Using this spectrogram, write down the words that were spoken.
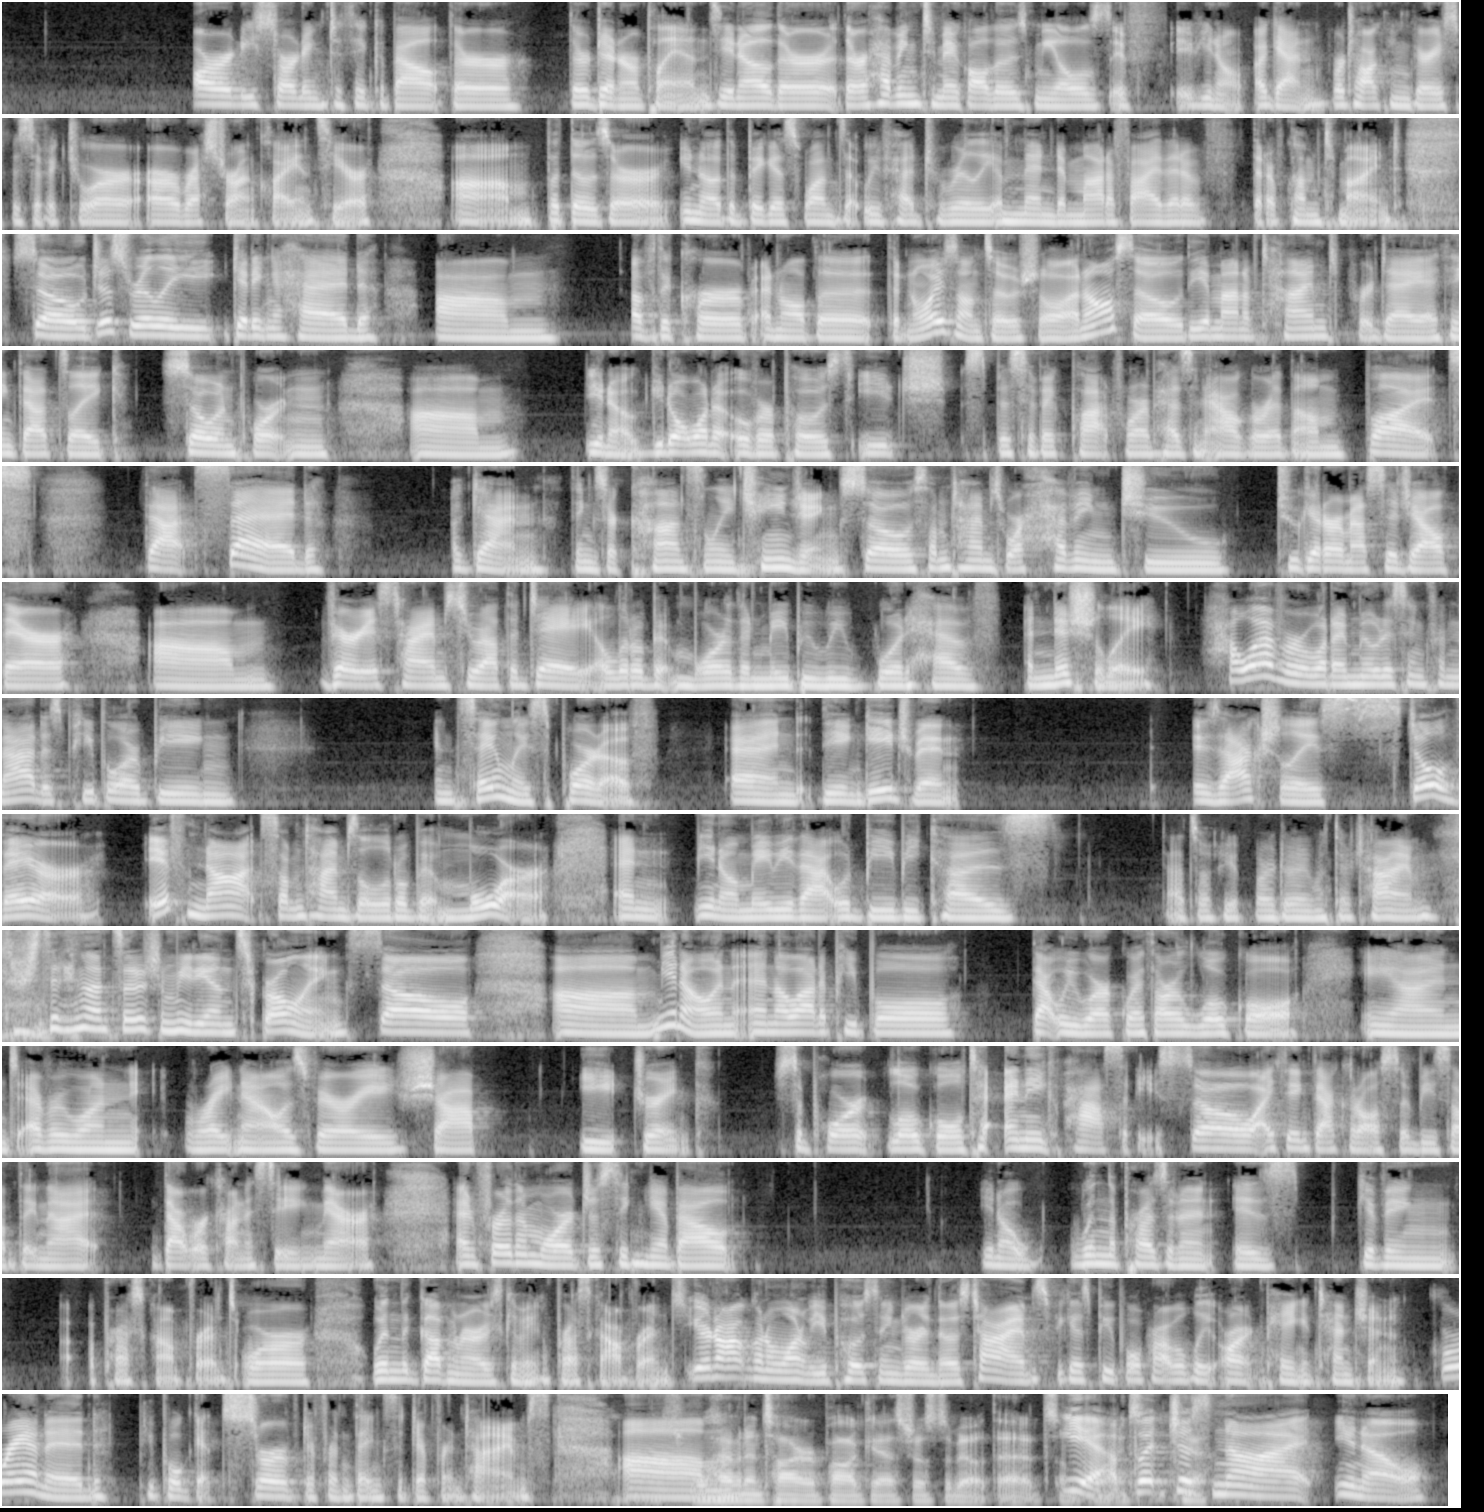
already starting to think about their their dinner plans. You know, they're they're having to make all those meals. If, if you know, again, we're talking very specific to our, our restaurant clients here, um, but those are you know the biggest ones that we've had to really amend and modify that have that have come to mind. So just really getting ahead. Um, of the curve and all the the noise on social and also the amount of times per day i think that's like so important um, you know you don't want to overpost each specific platform has an algorithm but that said again, things are constantly changing. So sometimes we're having to to get our message out there um, various times throughout the day, a little bit more than maybe we would have initially. However, what I'm noticing from that is people are being insanely supportive, and the engagement is actually still there, if not sometimes a little bit more. And you know, maybe that would be because that's what people are doing with their time. They're sitting on social media and scrolling. So, um, you know, and, and a lot of people that we work with are local, and everyone right now is very shop, eat, drink, support local to any capacity. So I think that could also be something that that we're kind of seeing there. And furthermore, just thinking about, you know, when the president is giving a press conference or when the governor is giving a press conference. You're not going to want to be posting during those times because people probably aren't paying attention. Granted, people get served different things at different times. Um, we'll have an entire podcast just about that. yeah, point. but just yeah. not, you know,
